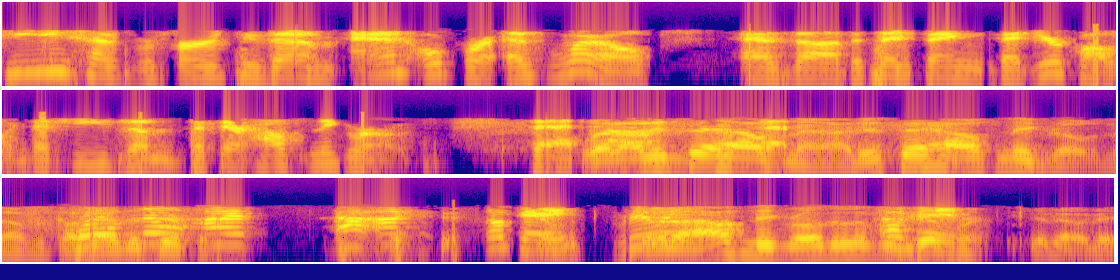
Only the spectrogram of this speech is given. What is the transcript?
he has referred to them and Oprah as well as, uh, the same thing that you're calling, that he's, um, that they're house Negroes. That, Well, I um, didn't say house that- now. I didn't say house Negroes now because Well, there's a difference. I, I, I, okay, No, really? the house Negroes are a little bit Okay. different. You know. They,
